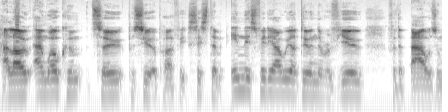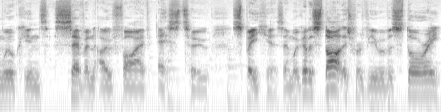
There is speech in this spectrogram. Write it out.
Hello and welcome to Pursuit of Perfect System. In this video we are doing the review for the Bowers & Wilkins 705 S2 speakers. And we're going to start this review with a story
